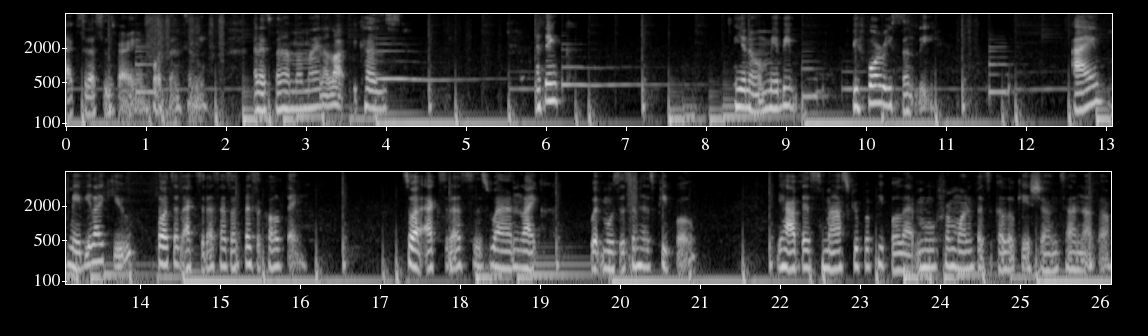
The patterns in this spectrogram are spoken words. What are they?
Exodus is very important to me. And it's been on my mind a lot because I think, you know, maybe before recently, I, maybe like you, thought of Exodus as a physical thing. So, Exodus is when, like with Moses and his people, you have this mass group of people that move from one physical location to another.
